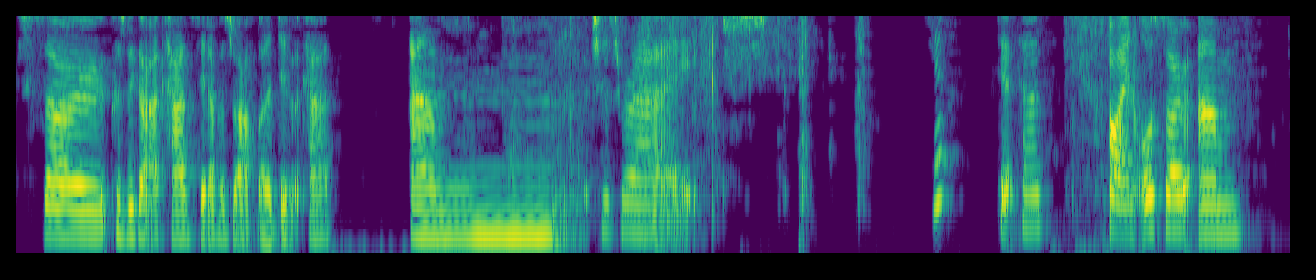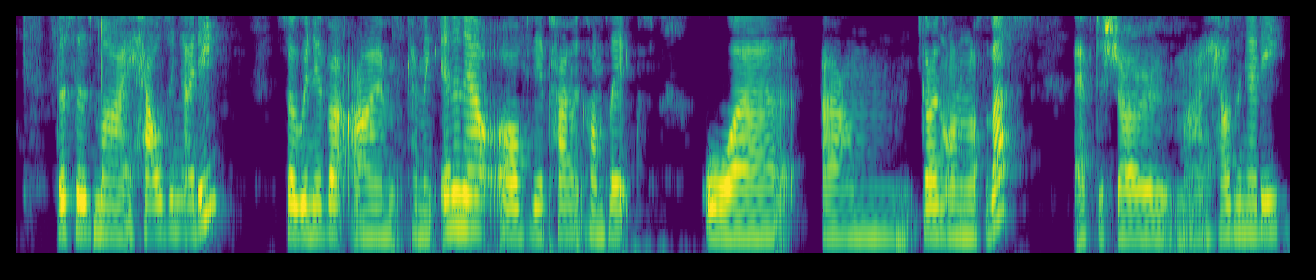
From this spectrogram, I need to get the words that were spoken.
So, because we got our card set up as well, I've got a debit card. Um, which is right. Yeah, debit card. Oh, and also, um, this is my housing ID. So whenever I'm coming in and out of the apartment complex or um, going on and off the bus, I have to show my housing ID.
